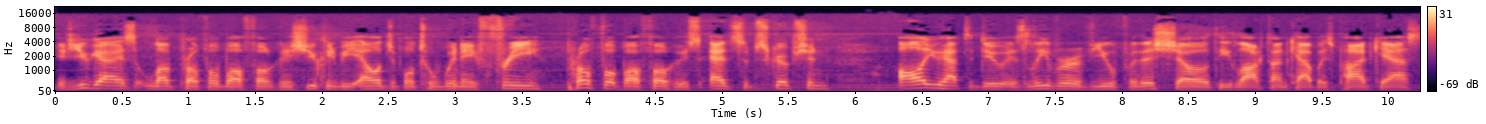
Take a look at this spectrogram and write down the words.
If you guys love Pro Football Focus, you could be eligible to win a free Pro Football Focus Edge subscription. All you have to do is leave a review for this show, the Locked On Cowboys podcast,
